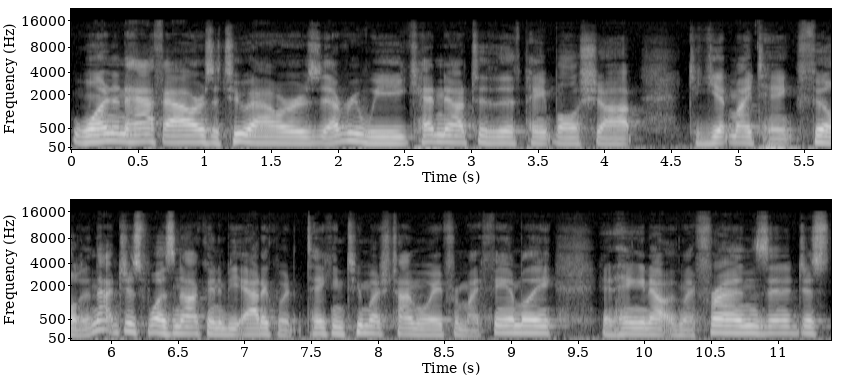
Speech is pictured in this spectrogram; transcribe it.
one and a half hours to two hours every week heading out to the paintball shop to get my tank filled. And that just was not going to be adequate, taking too much time away from my family and hanging out with my friends. And it just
